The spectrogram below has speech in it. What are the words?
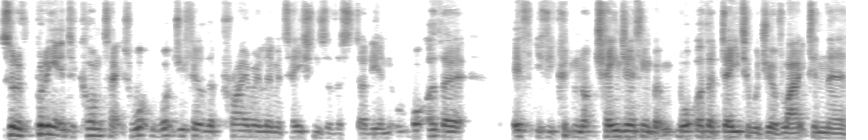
sort of putting it into context, what, what do you feel are the primary limitations of the study, and what other, if, if you could not change anything, but what other data would you have liked in there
